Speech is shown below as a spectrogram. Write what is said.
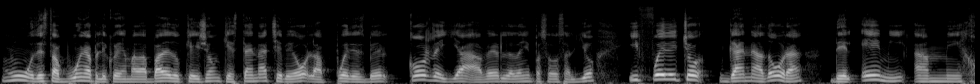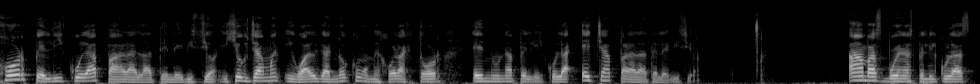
de esta buena película llamada Bad Education que está en HBO, la puedes ver, corre ya a verla, el año pasado salió y fue de hecho ganadora del Emmy a Mejor Película para la Televisión. Y Hugh Jackman igual ganó como Mejor Actor en una película hecha para la televisión. Ambas buenas películas,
